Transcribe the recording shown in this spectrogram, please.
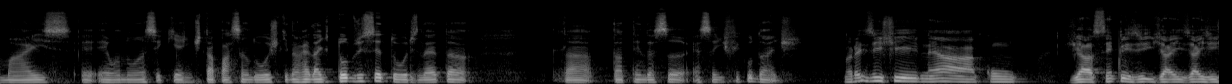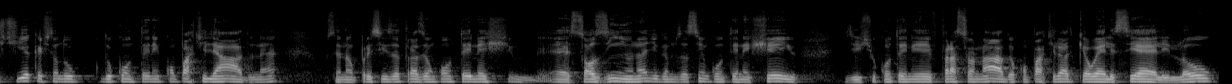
mas é, é uma nuance que a gente está passando hoje, que na verdade todos os setores, né, tá, tá, tá tendo essa, essa dificuldade. Agora existe, né, a, com, já sempre já, já existia a questão do, do container compartilhado, né? Você não precisa trazer um container é, sozinho, né, digamos assim, um container cheio. Existe o container fracionado ou compartilhado, que é o LCL, Low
